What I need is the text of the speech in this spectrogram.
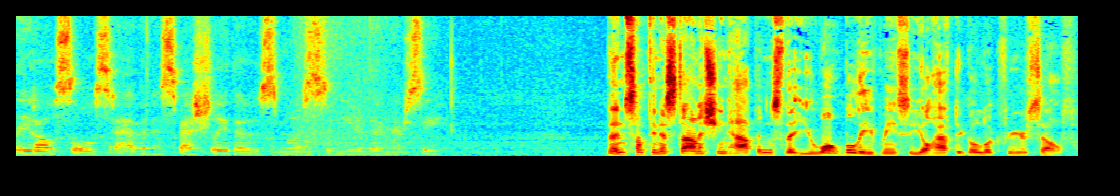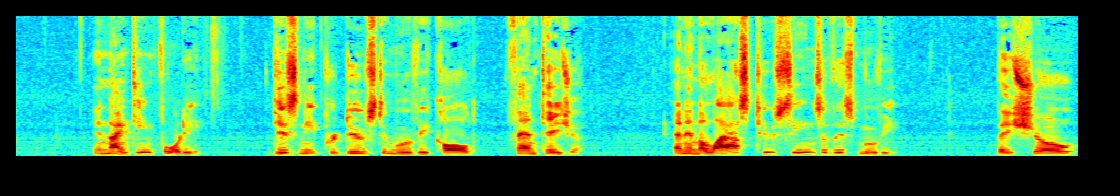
Lead all souls to heaven, especially those most in need of their mercy. Then something astonishing happens that you won't believe me, so you'll have to go look for yourself. In 1940, Disney produced a movie called Fantasia. And in the last two scenes of this movie, they show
